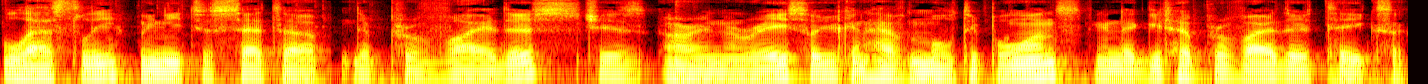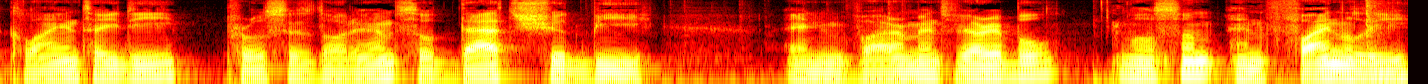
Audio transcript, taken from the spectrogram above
Lastly, we need to set up the providers, which is are an array, so you can have multiple ones. And the GitHub provider takes a client ID, process.env, so that should be an environment variable. Awesome. And finally,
